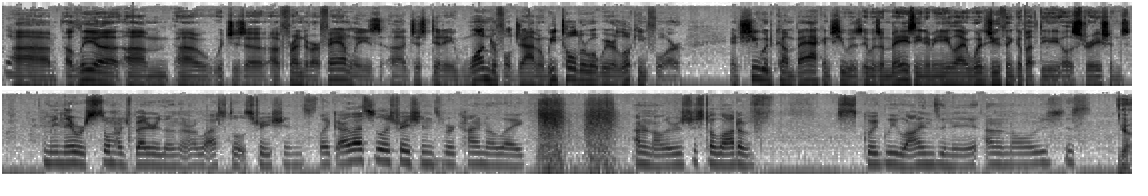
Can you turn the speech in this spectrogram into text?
Yeah. Uh, Aaliyah, um, uh, which is a, a friend of our family's, uh, just did a wonderful job, and we told her what we were looking for, and she would come back, and she was it was amazing. I mean, Eli, what did you think about the illustrations? I mean, they were so much better than our last illustrations. Like our last illustrations were kind of like, I don't know. There was just a lot of squiggly lines in it. I don't know. It was just Yeah,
